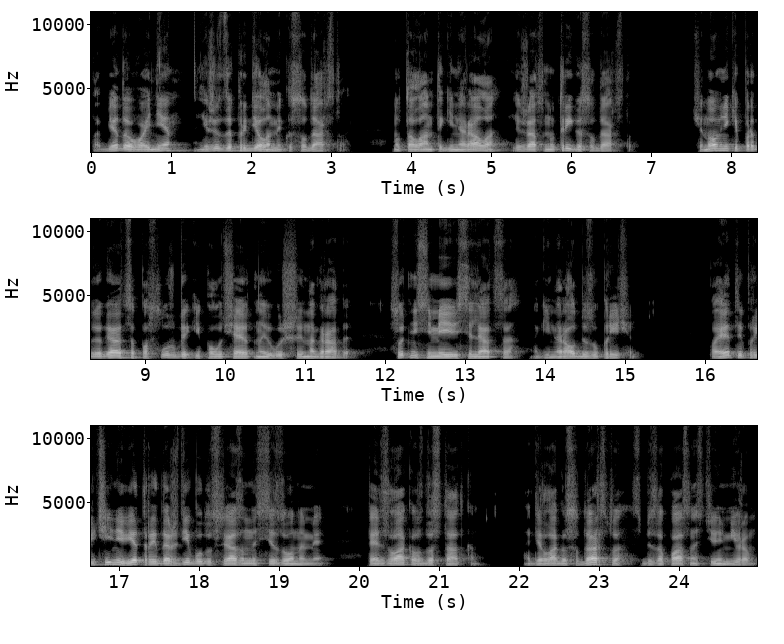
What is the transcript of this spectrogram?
Победа в войне лежит за пределами государства, но таланты генерала лежат внутри государства. Чиновники продвигаются по службе и получают наивысшие награды. Сотни семей веселятся, а генерал безупречен. По этой причине ветры и дожди будут связаны с сезонами, пять злаков с достатком, а дела государства с безопасностью и миром.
